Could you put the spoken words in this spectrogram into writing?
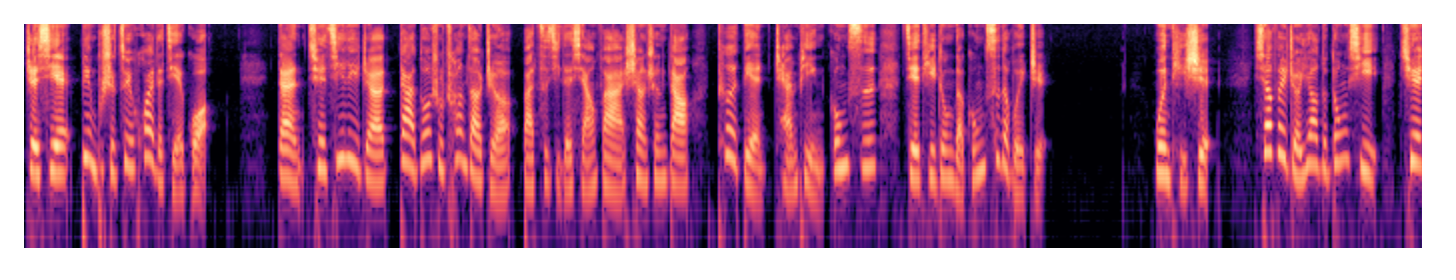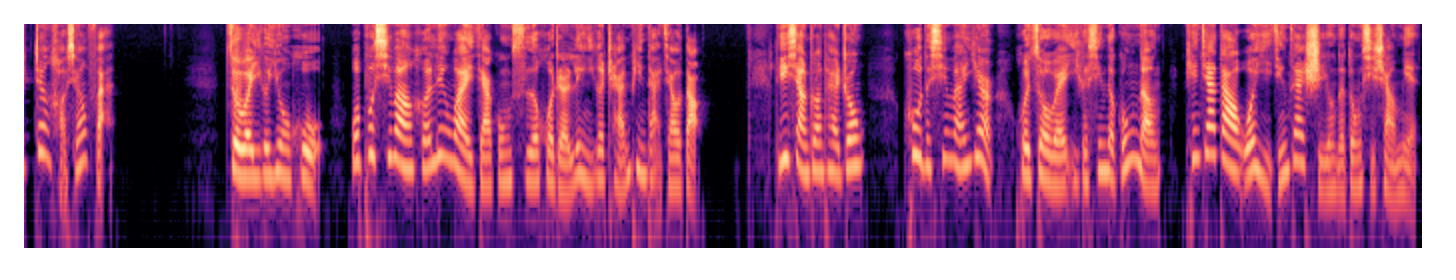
这些并不是最坏的结果，但却激励着大多数创造者把自己的想法上升到特点、产品、公司阶梯中的公司的位置。问题是，消费者要的东西却正好相反。作为一个用户。我不希望和另外一家公司或者另一个产品打交道。理想状态中，酷的新玩意儿会作为一个新的功能添加到我已经在使用的东西上面。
